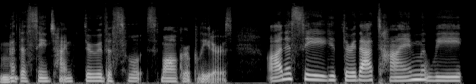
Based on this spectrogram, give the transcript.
Mm. at the same time through the sm- small group leaders. Honestly, through that time, we,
